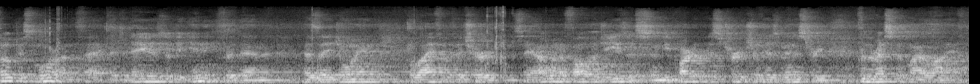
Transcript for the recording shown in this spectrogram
focus more on the fact that today is a beginning for them as they join the life of the church and say, I want to follow Jesus and be part of his church and his ministry for the rest of my life.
